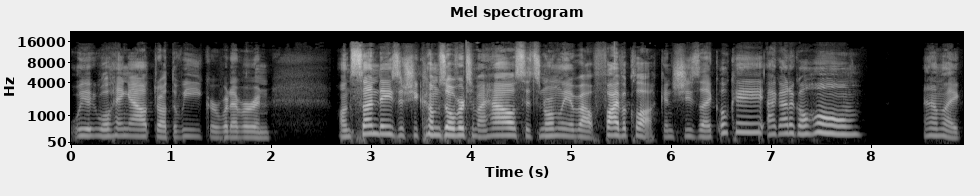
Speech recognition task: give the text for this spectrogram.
we will hang out throughout the week or whatever, and on Sundays, if she comes over to my house, it's normally about five o'clock, and she's like, "Okay, I gotta go home," and I'm like,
